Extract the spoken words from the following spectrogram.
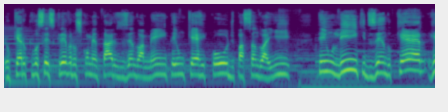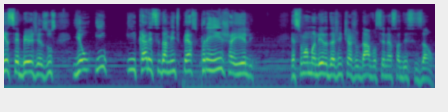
eu quero que você escreva nos comentários dizendo amém. Tem um QR Code passando aí, tem um link dizendo quer receber Jesus e eu encarecidamente peço, preencha ele. Essa é uma maneira da gente ajudar você nessa decisão.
